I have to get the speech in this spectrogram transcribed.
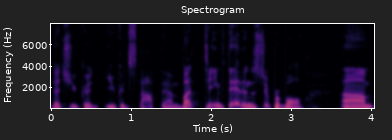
that you could you could stop them. But teams did in the Super Bowl. Um,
